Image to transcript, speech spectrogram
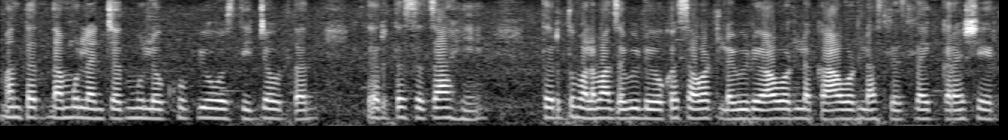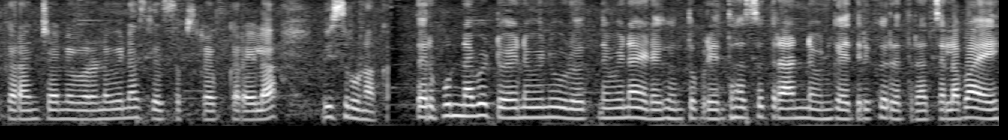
म्हणतात ना मुलांच्यात मुलं खूप व्यवस्थित जेवतात. तर तसंच आहे. तर तुम्हाला माझा व्हिडिओ कसा वाटला व्हिडिओ आवडला का आवडला असल्यास लाईक करा शेअर करा आणि चॅनलवर नवीन असल्यास सबस्क्राईब करायला विसरू नका. तर पुन्हा भेटूया नवीन व्हिडिओत नवीन आयडिया घेऊन तोपर्यंत हसत राहा नवीन काहीतरी करत राहा. चला बाय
